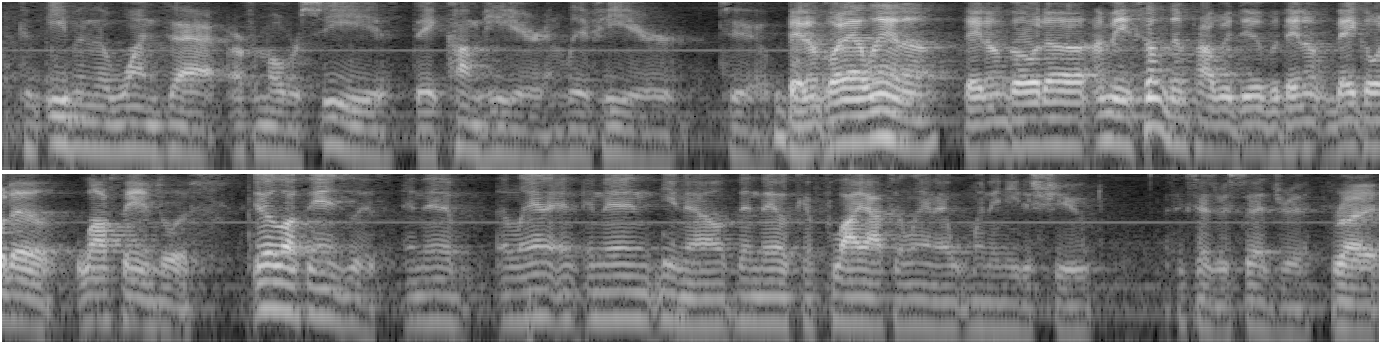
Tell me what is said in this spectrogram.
Because even the ones that are from overseas, they come here and live here too. They don't go to Atlanta. They don't go to. I mean, some of them probably do, but they don't. They go to Los Angeles. Go to Los Angeles, and then if Atlanta, and, and then you know, then they can fly out to Atlanta when they need to shoot, et cetera, et cetera. Right.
